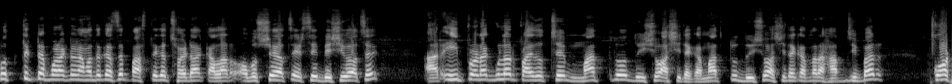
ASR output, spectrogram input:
প্রত্যেকটা প্রোডাক্টের আমাদের কাছে পাঁচ থেকে ছয়টা কালার অবশ্যই আছে, এর চেয়ে বেশিও আছে। আর এই প্রোডাক্টগুলোর প্রাইস হচ্ছে মাত্র দুইশো আশি টাকা। মাত্র দুইশো আশি টাকা আপনারা হাফ জিপার কট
